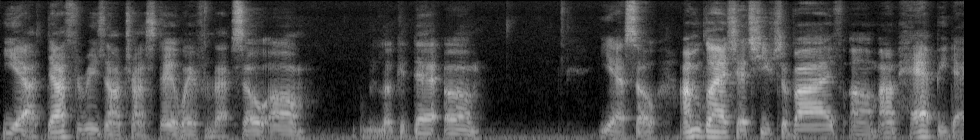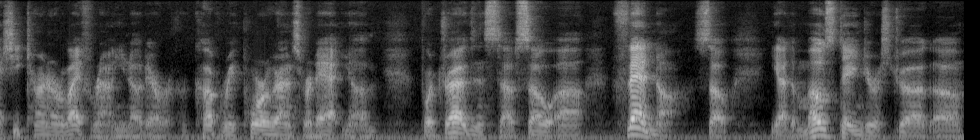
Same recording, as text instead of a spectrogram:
yeah, that's the reason I'm trying to stay away from that. So, um, look at that. Um, yeah, so I'm glad that she survived. Um, I'm happy that she turned her life around. You know, there were recovery programs for that, you know, for drugs and stuff. So, uh, fentanyl. So, yeah, the most dangerous drug. Um,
